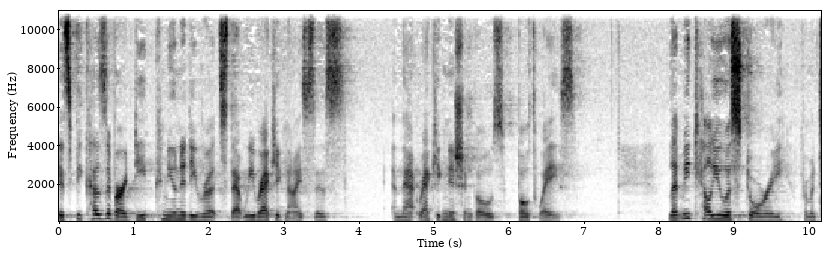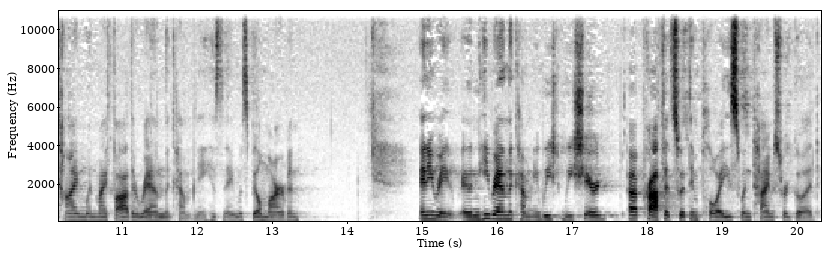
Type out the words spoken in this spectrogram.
It's because of our deep community roots that we recognize this, and that recognition goes both ways. Let me tell you a story from a time when my father ran the company. His name was Bill Marvin. Anyway, and he ran the company. We, we shared uh, profits with employees when times were good.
